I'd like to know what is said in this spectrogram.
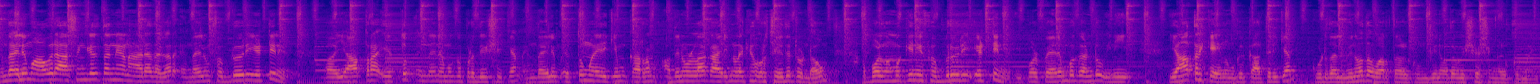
എന്തായാലും ആ ഒരു ആശങ്കയിൽ തന്നെയാണ് ആരാധകർ. എന്തായാലും ഫെബ്രുവരി എട്ടിന് യാത്ര എത്തും എന്ന് നമുക്ക് പ്രതീക്ഷിക്കാം. എന്തായാലും എത്തുമായിരിക്കും. കാരണം അതിനുള്ള കാര്യങ്ങളൊക്കെ അവർ ചെയ്തിട്ടുണ്ടാവും. അപ്പോൾ നമുക്കിനി ഫെബ്രുവരി എട്ടിന് ഇപ്പോൾ പേരമ്പ് കണ്ടു. ഇനി യാത്രയ്ക്കായി നമുക്ക് കാത്തിരിക്കാം. കൂടുതൽ വിനോദ വാർത്തകൾക്കും വിനോദ വിശേഷങ്ങൾക്കുമായി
